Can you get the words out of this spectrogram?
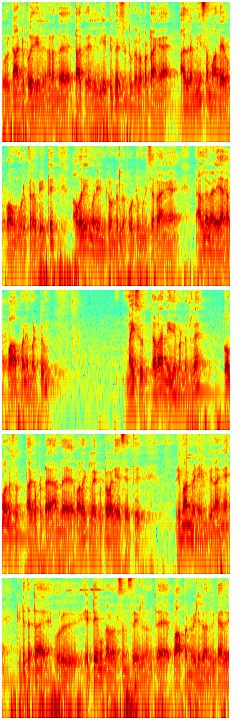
ஒரு காட்டுப்பகுதியில் நடந்த தாக்குதலில் எட்டு பேர் சுட்டுக் கொல்லப்பட்டாங்க அதில் மீச மாதேவப்பாவும் ஒருத்தர் அப்படின்ட்டு அவரையும் ஒரு என்கவுண்டரில் போட்டு முடிச்சிடுறாங்க. நல்ல வேலையாக பாப்பனை மட்டும் மைசூர் தடா நீதிமன்றத்தில் கோபாலசூர் தாக்கப்பட்ட அந்த வழக்கில் குற்றவாளியை சேர்த்து ரிமாண்ட் பண்ணி அனுப்பிடுறாங்க. கிட்டத்தட்ட ஒரு எட்டே முக்கால் வருஷம் சிறையில் இருந்துட்ட பாப்பன் வெளியில் வந்திருக்காரு.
